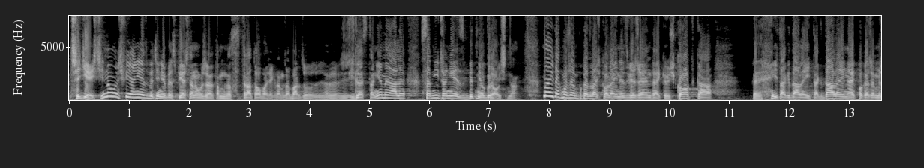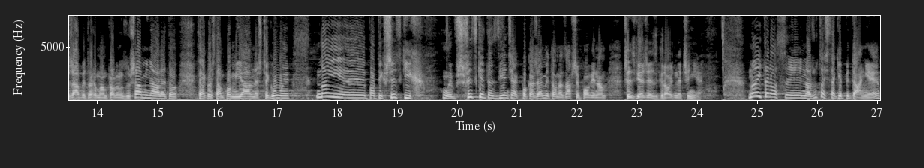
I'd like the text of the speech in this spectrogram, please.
30. No świnia nie jest zbyt niebezpieczna, no może tam nas stratować, jak tam za bardzo e, źle staniemy, ale zasadniczo nie jest zbytnio groźna. No i tak możemy pokazywać kolejne zwierzęta, jakiegoś kotka, i tak dalej, i tak dalej. No jak pokażemy żaby, trochę mam problem z uszami, no ale to, to jakoś tam pomijalne szczegóły. No i e, po tych wszystkich, wszystkie te zdjęcia jak pokażemy, to ona zawsze powie nam, czy zwierzę jest groźne, czy nie. No i teraz e, narzuca się takie pytanie,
